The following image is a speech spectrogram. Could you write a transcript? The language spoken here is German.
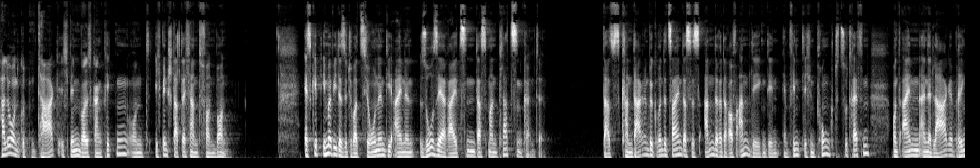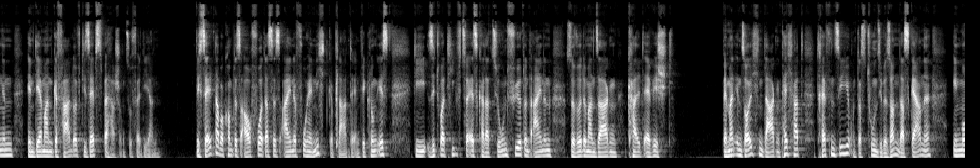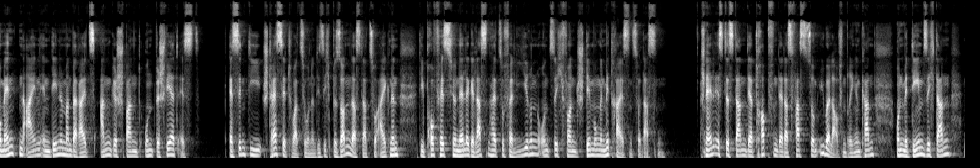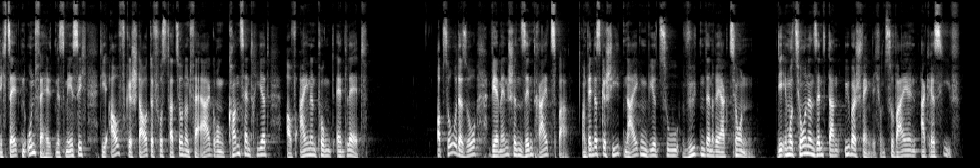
Hallo und guten Tag, ich bin Wolfgang Picken und ich bin Stadtdechant von Bonn. Es gibt immer wieder Situationen, die einen so sehr reizen, dass man platzen könnte. Das kann darin begründet sein, dass es andere darauf anlegen, den empfindlichen Punkt zu treffen und einen in eine Lage bringen, in der man Gefahr läuft, die Selbstbeherrschung zu verlieren. Nicht selten aber kommt es auch vor, dass es eine vorher nicht geplante Entwicklung ist, die situativ zur Eskalation führt und einen, so würde man sagen, kalt erwischt. Wenn man in solchen Lagen Pech hat, treffen sie, und das tun sie besonders gerne, in Momenten ein, in denen man bereits angespannt und beschwert ist. Es sind die Stresssituationen, die sich besonders dazu eignen, die professionelle Gelassenheit zu verlieren und sich von Stimmungen mitreißen zu lassen. Schnell ist es dann der Tropfen, der das Fass zum Überlaufen bringen kann und mit dem sich dann, nicht selten unverhältnismäßig, die aufgestaute Frustration und Verärgerung konzentriert auf einen Punkt entlädt. Ob so oder so, wir Menschen sind reizbar. Und wenn das geschieht, neigen wir zu wütenden Reaktionen. Die Emotionen sind dann überschwänglich und zuweilen aggressiv.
